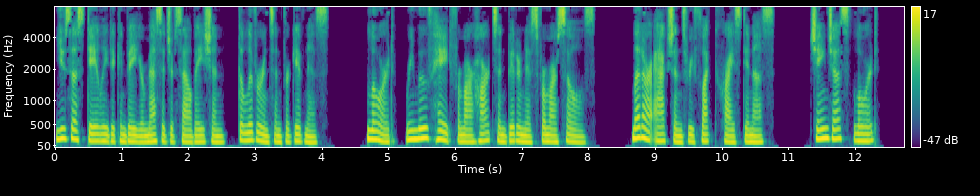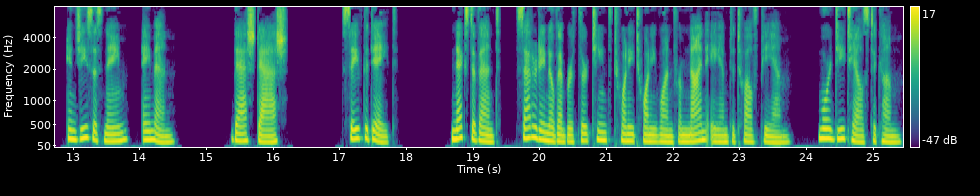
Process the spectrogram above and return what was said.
use us daily to convey your message of salvation, deliverance, and forgiveness. Lord, remove hate from our hearts and bitterness from our souls. Let our actions reflect Christ in us. Change us, Lord. In Jesus' name, Amen. Dash dash. Save the date. Next event, Saturday, November 13, 2021, from 9 a.m. to 12 p.m. More details to come.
